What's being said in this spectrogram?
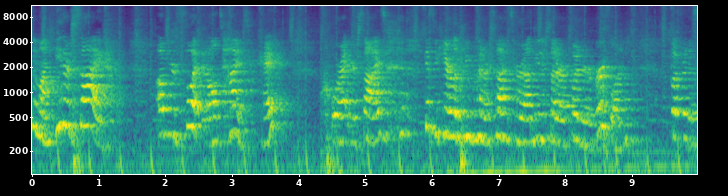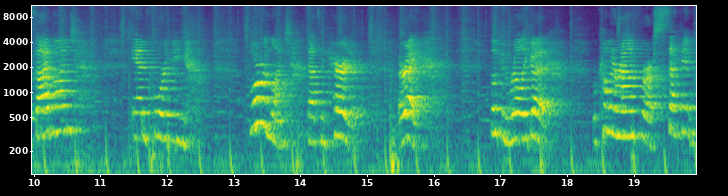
them on either side of your foot at all times, okay? Or at your sides. Guess we can't really keep them at our sides or on either side of our foot in a reverse lunge. But for the side lunge and for the forward lunge, that's imperative. All right, looking really good. We're coming around for our second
